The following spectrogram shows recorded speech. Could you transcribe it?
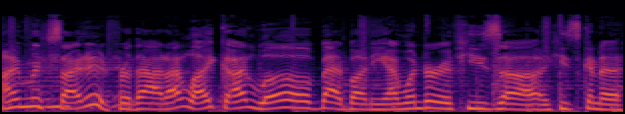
I'm excited for that. I like, I love Bad Bunny. I wonder if he's uh he's gonna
